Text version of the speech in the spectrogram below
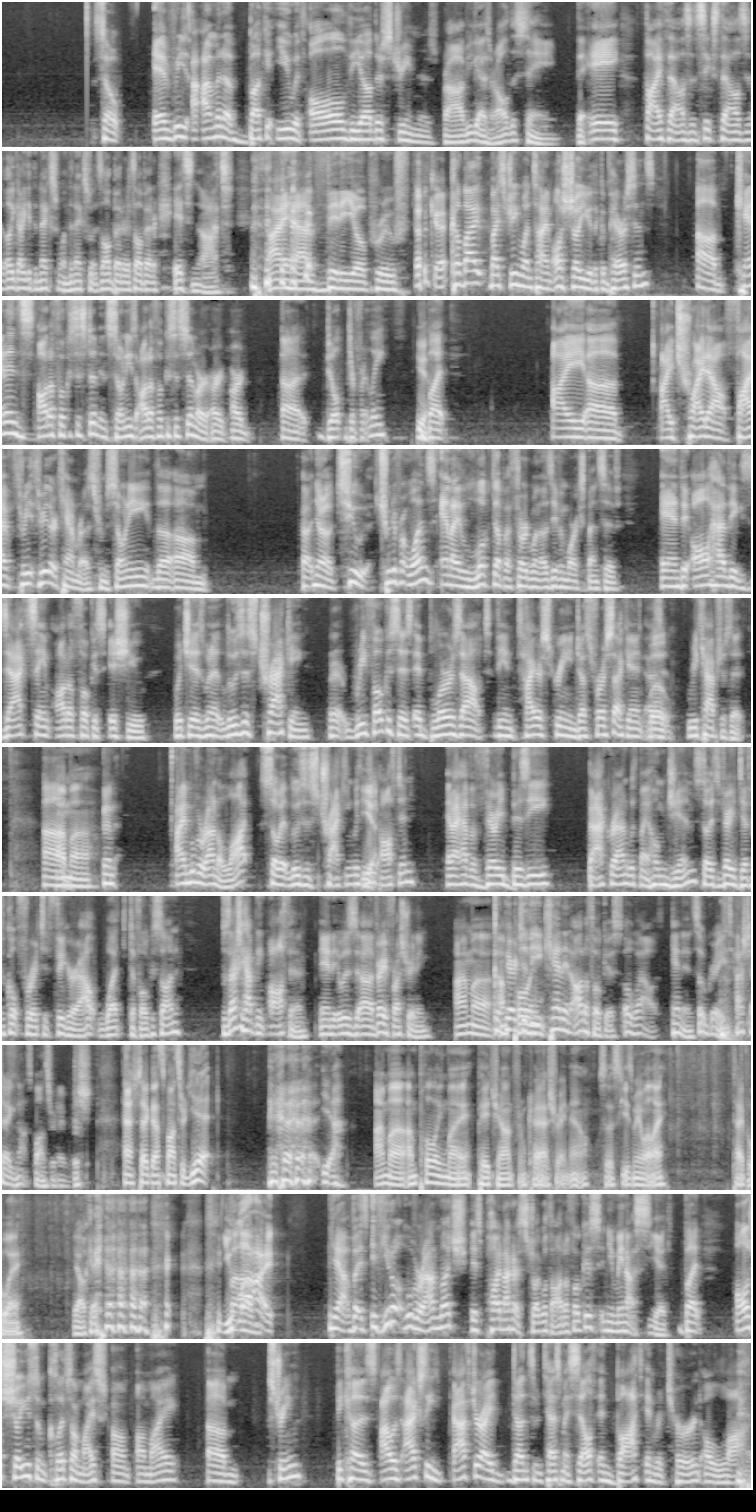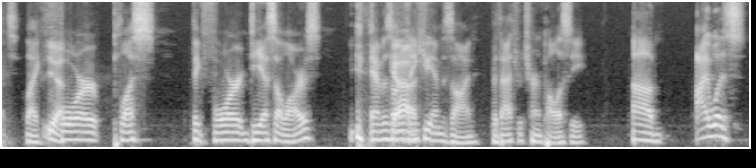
So every I'm gonna bucket you with all the other streamers, Rob. You guys are all the same. The A. 5,000, 6,000. Oh, you gotta get the next one. The next one. It's all better. It's all better. It's not. I have video proof. Okay. Come by my stream one time. I'll show you the comparisons. Um, Canon's autofocus system and Sony's autofocus system are are, are uh, built differently. Yeah. But I uh, I tried out five, three, three of their cameras from Sony. The um, uh, no, no, two, two different ones, and I looked up a third one that was even more expensive, and they all had the exact same autofocus issue, which is when it loses tracking, when it refocuses, it blurs out the entire screen just for a second as Whoa. it recaptures it. I'm uh And I move around a lot, so it loses tracking with me often, and I have a very busy background with my home gym, so it's very difficult for it to figure out what to focus on. So it's actually happening often, and it was uh, very frustrating I'm uh compared I'm pulling, to the Canon autofocus. Oh wow, Canon, so great. Hashtag not sponsored. I wish. hashtag not sponsored yet. yeah. I'm uh I'm pulling my Patreon from Crash right now. So excuse me while I type away. Yeah. Okay. you But, um. Yeah, but if you don't move around much, it's probably not going to struggle with autofocus, and you may not see it. But I'll show you some clips on my um, on my um, stream because I was actually after I done some tests myself and bought and returned a lot, like Yeah. four plus, I think four DSLRs. Amazon, Gosh. thank you, Amazon, for that return policy. Um, I was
